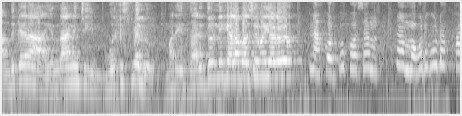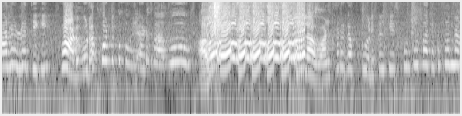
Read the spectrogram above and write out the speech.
అందుకేనా ఇందా నుంచి ఈ మురికి స్మెల్ మరి దరిద్రుడు నీకు ఎలా పరిచయం అయ్యాడు? నా కొడుకు కోసం నా మొగుడు కూడా కాలువలో దిగి వాడు కూడా కొట్టుకుపోయాడు బాబు. అలా ఒంటరిగా పూడికలు తీసుకుంటూ బతుకుతున్నా.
